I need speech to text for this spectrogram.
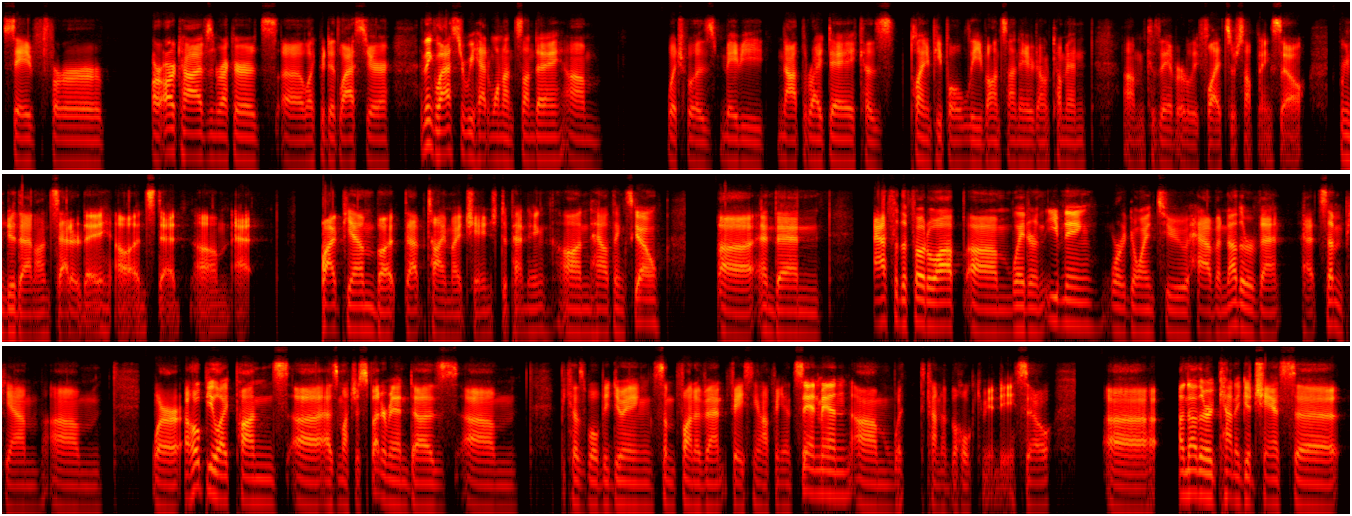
save for our archives and records, uh, like we did last year. I think last year we had one on Sunday, um, which was maybe not the right day because plenty of people leave on Sunday or don't come in because they have early flights or something. So we're gonna do that on Saturday uh, instead um, at 5 p.m. But that time might change depending on how things go. Uh, and then after the photo op, um, later in the evening, we're going to have another event at 7 p.m. Um, where I hope you like puns uh, as much as Spider-Man does, um, because we'll be doing some fun event facing off against Sandman um, with kind of the whole community. So uh, another kind of good chance to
